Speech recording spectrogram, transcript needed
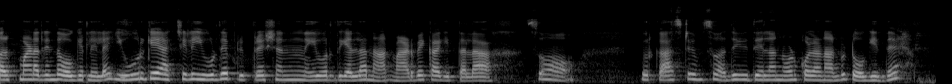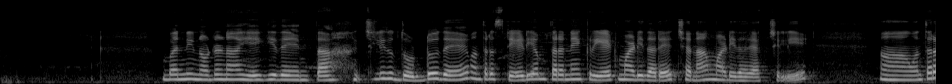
ವರ್ಕ್ ಮಾಡೋದ್ರಿಂದ ಹೋಗಿರಲಿಲ್ಲ. ಇವ್ರಿಗೆ ಆ್ಯಕ್ಚುಲಿ ಇವ್ರದ್ದೇ ಪ್ರಿಪ್ರೇಷನ್ ಇವ್ರದ್ದೆಲ್ಲ ನಾನು ಮಾಡಬೇಕಾಗಿತ್ತಲ್ಲ. ಸೊ ಇವ್ರ ಕಾಸ್ಟ್ಯೂಮ್ಸು ಅದು ಇದೆಲ್ಲ ನೋಡ್ಕೊಳ್ಳೋಣ ಅಂದ್ಬಿಟ್ಟು ಹೋಗಿದ್ದೆ. ಬನ್ನಿ ನೋಡೋಣ ಹೇಗಿದೆ ಅಂತ. ಆ್ಯಕ್ಚುಲಿ ಇದು ದೊಡ್ಡದೇ, ಒಂಥರ ಸ್ಟೇಡಿಯಂ ಥರನೇ ಕ್ರಿಯೇಟ್ ಮಾಡಿದ್ದಾರೆ. ಚೆನ್ನಾಗಿ ಮಾಡಿದ್ದಾರೆ ಆ್ಯಕ್ಚುಲಿ ಒಂಥರ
